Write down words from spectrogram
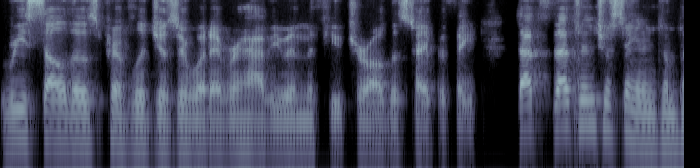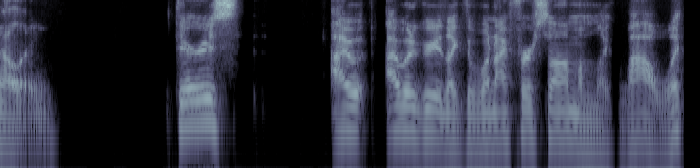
resell those privileges or whatever have you in the future, all this type of thing. That's that's interesting and compelling. There is I I would agree. Like the when I first saw him, I'm like, wow, what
